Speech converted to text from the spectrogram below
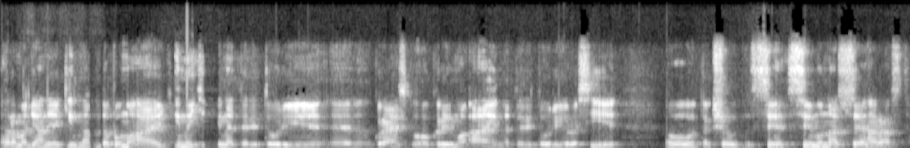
громадян, які нам допомагають і не тільки на території е, українського Криму, а й на території Росії. От, так що з цим у нас все гаразд.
